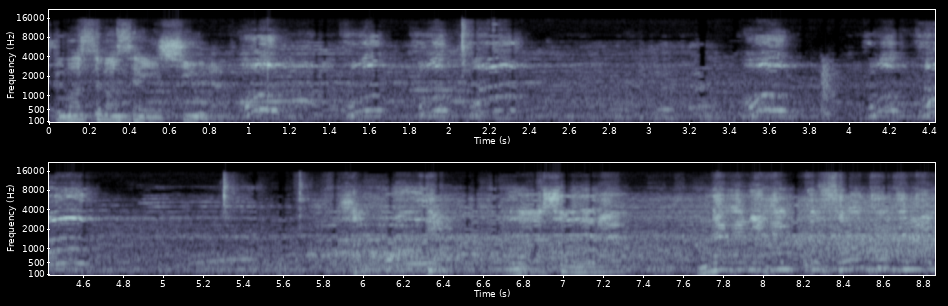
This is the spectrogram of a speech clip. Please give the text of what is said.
組ませません石浦張って回しを狙う中に入った総国内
